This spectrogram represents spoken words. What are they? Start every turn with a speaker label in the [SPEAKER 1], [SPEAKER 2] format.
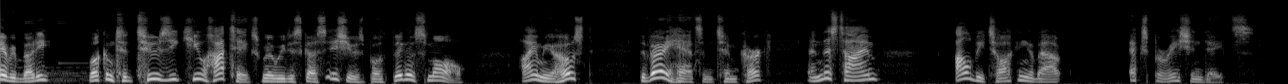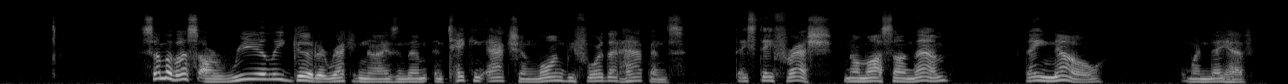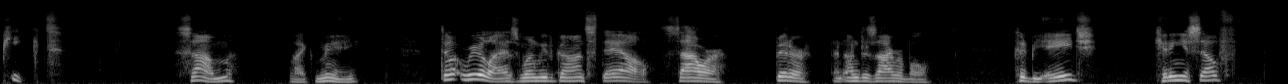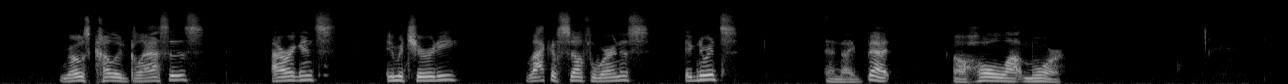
[SPEAKER 1] Hey, everybody. Welcome to 2ZQ Hot Takes, where we discuss issues both big and small. I am your host, the very handsome Tim Kirk, and this time I'll be talking about expiration dates. Some of us are really good at recognizing them and taking action long before that happens. They stay fresh, no moss on them. They know when they have peaked. Some, like me, don't realize when we've gone stale, sour, bitter, and undesirable. Could be age, kidding yourself, rose colored glasses, arrogance, immaturity, lack of self awareness, ignorance, and I bet a whole lot more.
